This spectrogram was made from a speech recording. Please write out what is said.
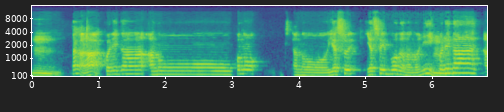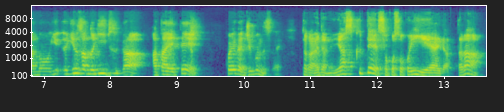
うん、だから、これが、あのこのあの安い安いボードなのに、これがあのユーザーのニーズが与えて、これが十分ですね。だからあれだね、安くてそこそこいい AI だったら、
